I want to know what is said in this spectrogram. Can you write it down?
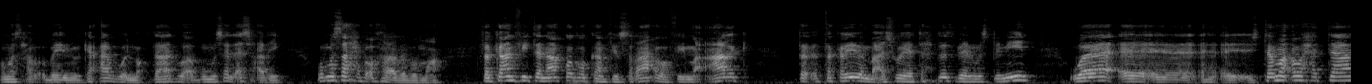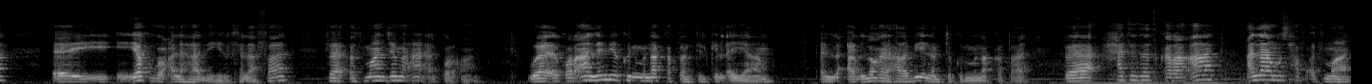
ومصحف أبي بن كعب والمقداد وأبو موسى الأشعري ومصاحف أخرى ربما. فكان في تناقض وكان في صراع وفي معارك تقريبا بعد شوية تحدث بين المسلمين. واجتمعوا حتى آه، يقضوا على هذه الخلافات فعثمان جمع القرآن. والقرآن لم يكن منقطا تلك الأيام اللغة العربية لم تكن منقطة فحدثت قراءات على مصحف عثمان.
